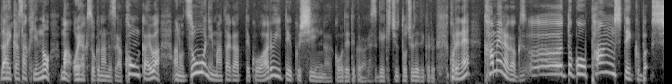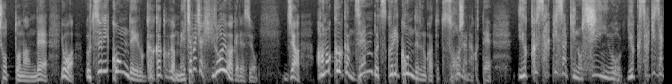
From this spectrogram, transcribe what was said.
ライカ作品の、まあ、お約束なんですが今回はあの象にまたがってこう歩いていくシーンがこう出てくるわけです。劇中途中出てくる。これねカメラがずっとこうパンしていくショットなんで要は映り込んでいる画角がめちゃめちゃ広いわけですよ。じゃああの空間全部作り込んでるのかっていうとそうじゃなくて行く先々のシーンを行く先々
